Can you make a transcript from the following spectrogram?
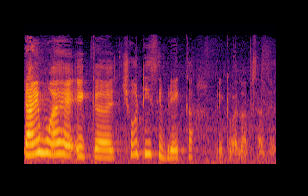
टाइम हुआ है एक छोटी सी ब्रेक का ब्रेक के बाद वापस आते हैं।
